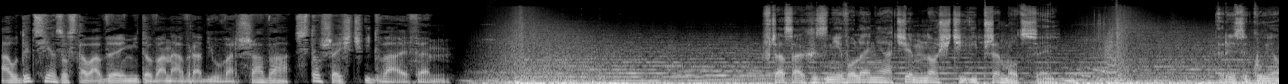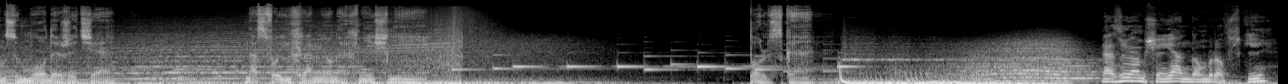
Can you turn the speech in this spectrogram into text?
Audycja została wyemitowana w Radiu Warszawa 106 i 2 FM. W czasach zniewolenia, ciemności i przemocy, ryzykując młode życie, na swoich ramionach nieśli Polskę. Nazywam się Jan Dąbrowski.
